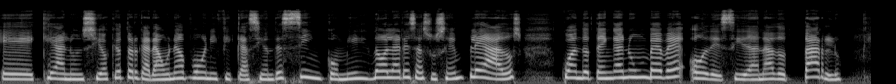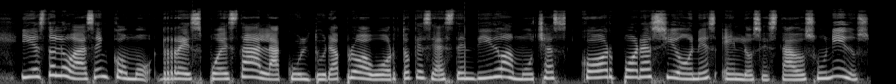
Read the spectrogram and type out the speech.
eh, que anunció que otorgará una bonificación de 5 mil dólares a sus empleados cuando tengan un bebé o decidan adoptarlo. Y esto lo hacen como respuesta a la cultura pro aborto que se ha extendido a muchas corporaciones en los Estados Unidos.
